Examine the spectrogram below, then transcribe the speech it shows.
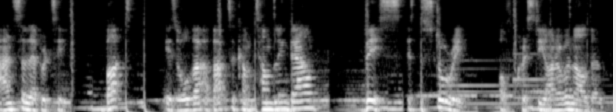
and celebrity. But is all that about to come tumbling down? This is the story of Cristiano Ronaldo.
